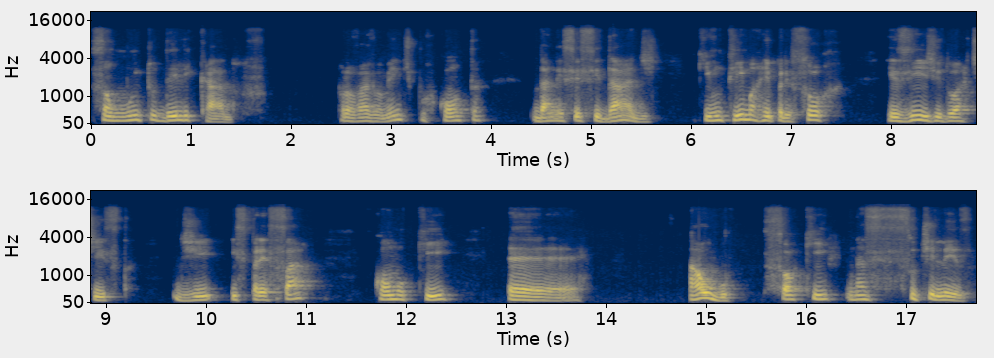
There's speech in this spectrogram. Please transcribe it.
são muito delicados, provavelmente por conta da necessidade que um clima repressor exige do artista de expressar como que é, algo, só que nas sutilezas.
